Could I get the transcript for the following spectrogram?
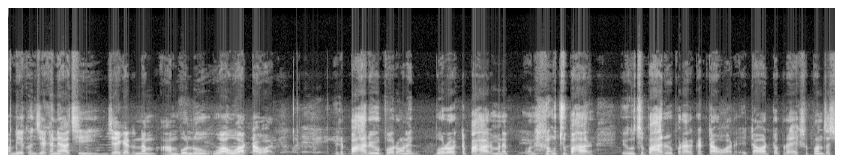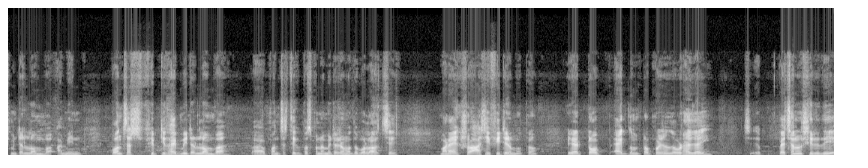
আমি এখন যেখানে আছি, জায়গাটার নাম আম্বলু ওয়া ওয়া টাওয়ার। এটা পাহাড়ের উপর, অনেক বড় একটা পাহাড় মানে অনেক উঁচু পাহাড়। এই উঁচু পাহাড়ের উপর আর একটা টাওয়ার। এই টাওয়ারটা প্রায় একশো পঞ্চাশ মিটার লম্বা আই মিন পঞ্চাশ ফিফটি ফাইভ মিটার লম্বা পঞ্চাশ থেকে পঁচপান্ন মিটারের মতো বলা হচ্ছে। মানে একশো আশি ফিটের মতো। এটা টপ, একদম টপ পর্যন্ত ওঠা যায় পেছানো সিঁড়ি দিয়ে।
